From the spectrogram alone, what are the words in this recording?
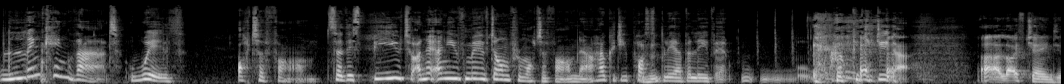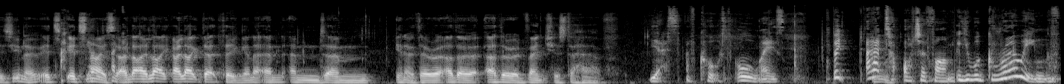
linking that with Otter Farm. So this beautiful, and, and, you've moved on from Otter Farm now. How could you possibly mm-hmm. ever leave it? How could you do that? Ah, life changes. You know, it's it's yeah, nice. I, I, like I like that thing, and and and um, you know, there are other other adventures to have. Yes, of course, always. But at mm. Otter Farm, you were growing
